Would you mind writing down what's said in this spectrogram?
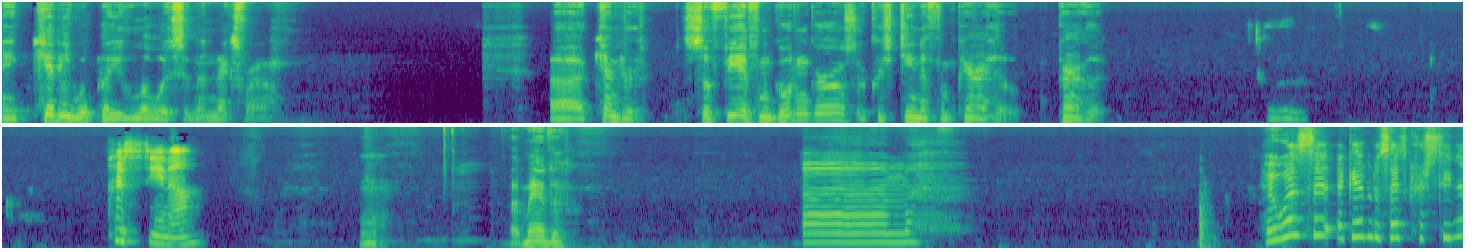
And Kitty will play Lois in the next round. Uh, Kendra, Sophia from Golden Girls or Christina from Parenthood? Parenthood. mm. Christina. Amanda, Um, who was it again besides Christina?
